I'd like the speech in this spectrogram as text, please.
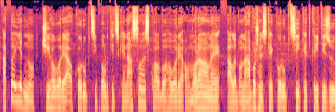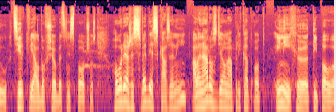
a to je jedno, či hovoria o korupcii politickej na Slovensku, alebo hovoria o morálnej alebo náboženskej korupcii, keď kritizujú cirkvi alebo všeobecne spoločnosť. Hovoria, že svet je skazený, ale na rozdiel napríklad od iných e, typov e,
